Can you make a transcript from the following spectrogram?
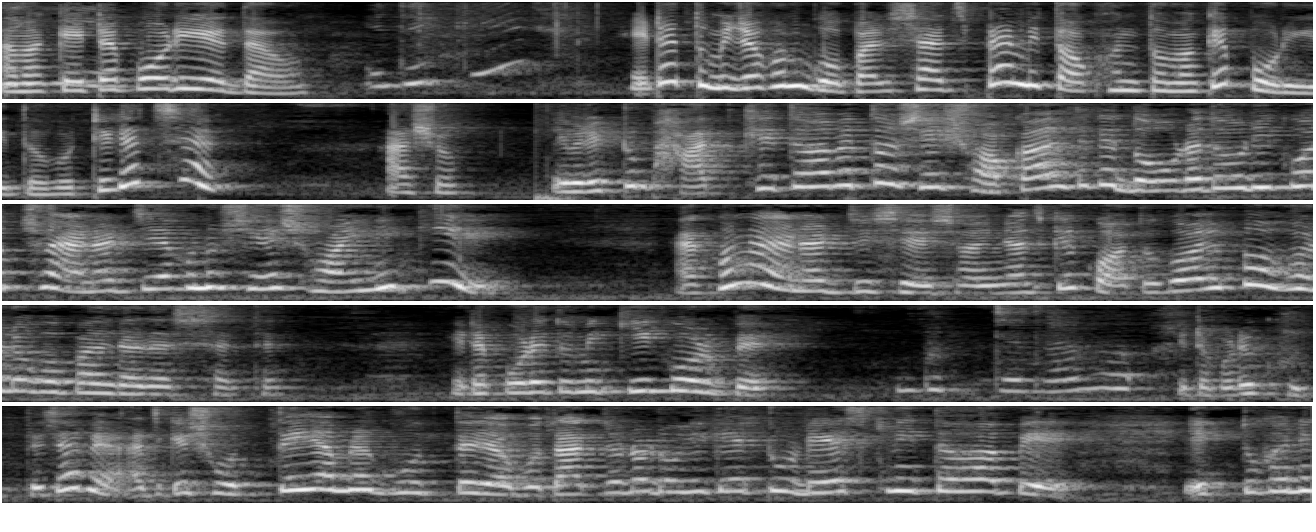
আমাকে এটা পরিয়ে দাও। এটা তুমি যখন গোপাল সাজবে আমি তখন তোমাকে পরিয়ে দেবো ঠিক আছে? আসো। এবার একটু ভাত খেতে হবে তো সেই সকাল থেকে দৌড়াদৌড়ি করছ এনার্জি এখনও শেষ হয়নি কি? এখনও এনার্জি শেষ হয়নি আজকে কত গল্প হলো গোপাল দাদার সাথে? এটা পরে তুমি কি করবে? এটা পরে ঘুরতে যাবে? আজকে সত্যিই আমরা ঘুরতে যাব তার জন্য রোহিকে একটু রেস্ট নিতে হবে একটুখানি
